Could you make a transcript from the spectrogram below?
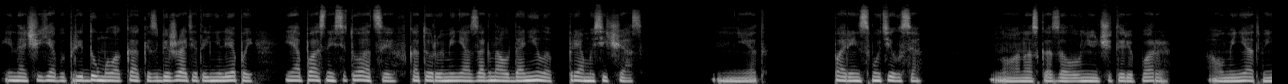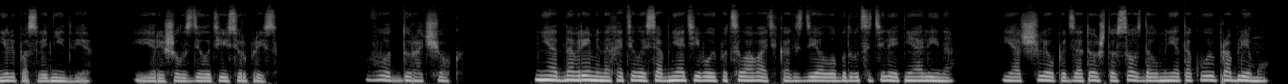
Иначе я бы придумала, как избежать этой нелепой и опасной ситуации, в которую меня загнал Данила прямо сейчас. «Нет». Парень смутился. Но она сказала, у нее четыре пары, а у меня отменили последние две. И я решил сделать ей сюрприз. Вот дурачок. Мне одновременно хотелось обнять его и поцеловать, как сделала бы двадцатилетняя Алина, и отшлепать за то, что создал мне такую проблему.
